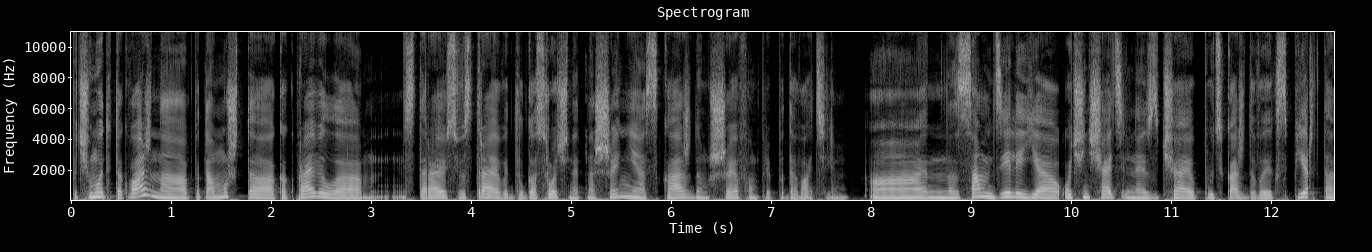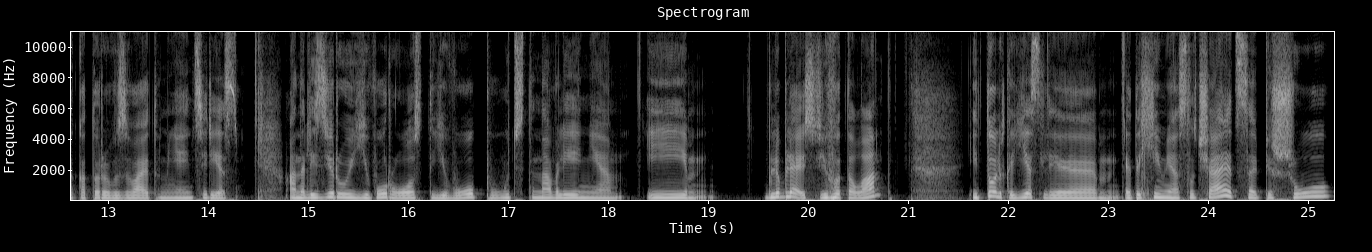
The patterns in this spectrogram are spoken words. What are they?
Почему это так важно? Потому что, как правило, стараюсь выстраивать долгосрочные отношения с каждым шефом-преподавателем. А на самом деле я очень тщательно изучаю путь каждого эксперта, который вызывает у меня интерес. Анализирую его рост, его путь становления и влюбляюсь в его талант. И только если эта химия случается, пишу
